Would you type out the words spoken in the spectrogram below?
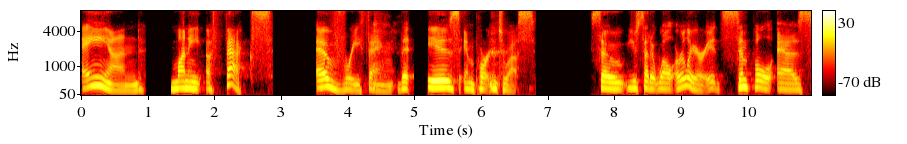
And money affects everything that is important to us. So you said it well earlier. It's simple as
